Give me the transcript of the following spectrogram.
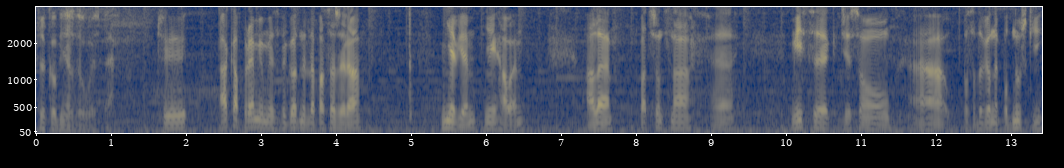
tylko gniazdo USB. Czy AK Premium jest wygodny dla pasażera? Nie wiem, nie jechałem, ale patrząc na e, miejsce, gdzie są e, posadowione podnóżki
